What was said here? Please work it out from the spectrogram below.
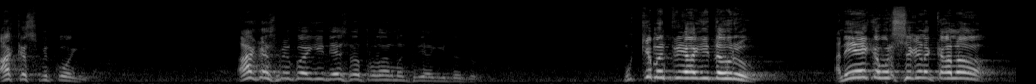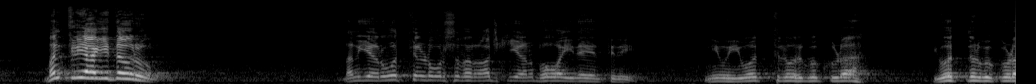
ಆಕಸ್ಮಿಕವಾಗಿ. ಆಕಸ್ಮಿಕವಾಗಿ ದೇಶದ ಪ್ರಧಾನಮಂತ್ರಿ ಆಗಿದ್ದದ್ದು ಮುಖ್ಯಮಂತ್ರಿ ಆಗಿದ್ದವರು ಅನೇಕ ವರ್ಷಗಳ ಕಾಲ ಮಂತ್ರಿ ಆಗಿದ್ದವರು ನನಗೆ ಅರವತ್ತೆರಡು ವರ್ಷದ ರಾಜಕೀಯ ಅನುಭವ ಇದೆ ಅಂತೀರಿ. ನೀವು ಇವತ್ತಿನವರೆಗೂ ಕೂಡ ಇವತ್ತಿನವರೆಗೂ ಕೂಡ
